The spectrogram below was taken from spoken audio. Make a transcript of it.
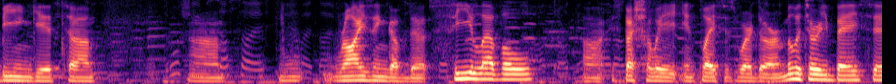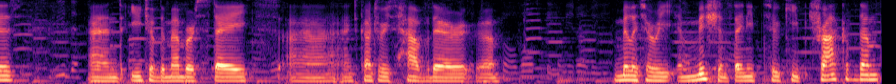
being it uh, uh, rising of the sea level, uh, especially in places where there are military bases, and each of the member states uh, and countries have their uh, military emissions. They need to keep track of them.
